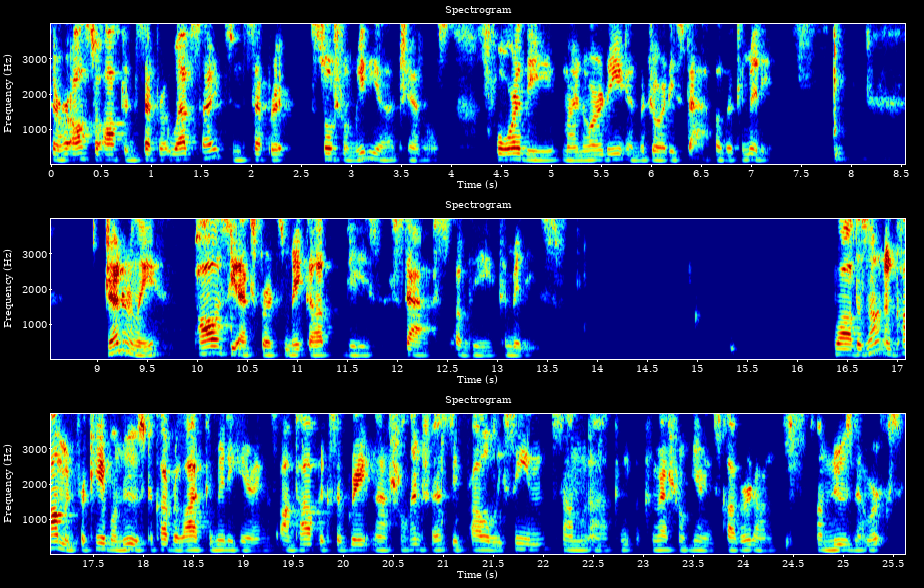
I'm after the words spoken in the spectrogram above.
There are also often separate websites and separate social media channels for the minority and majority staff of a committee. Generally, policy experts make up these staffs of the committees. While it is not uncommon for cable news to cover live committee hearings on topics of great national interest, you've probably seen some uh, con congressional hearings covered on, on news networks.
